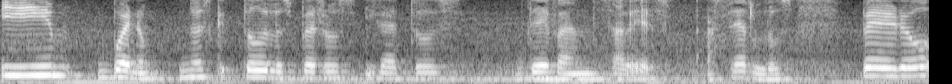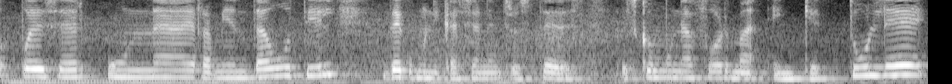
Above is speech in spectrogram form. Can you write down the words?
Y bueno, no es que todos los perros y gatos deban saber hacerlos, pero puede ser una herramienta útil de comunicación entre ustedes. Es como una forma en que tú le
